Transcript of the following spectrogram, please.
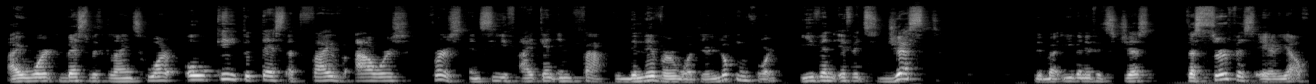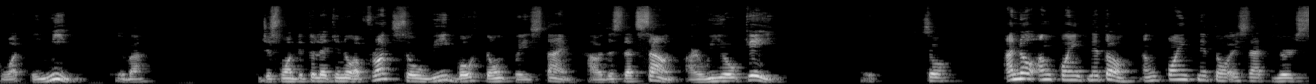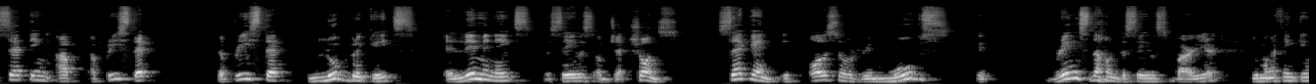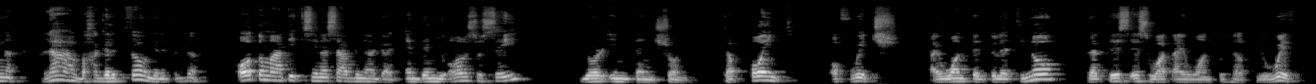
I work best with clients who are okay to test at five hours first and see if I can in fact deliver what they're looking for, even if it's just, even if it's just the surface area of what they need. Diba? Just wanted to let you know up front so we both don't waste time. How does that sound? Are we okay? So, ano ang point nito? Ang point nito is that you're setting up a pre-step. The pre-step lubricates, eliminates the sales objections. Second, it also removes, it brings down the sales barrier. Yung mga thinking na, ala, baka ganito, ganito, ganito. Automatic sinasabi na agad. And then you also say, your intention. The point of which I wanted to let you know that this is what I want to help you with,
